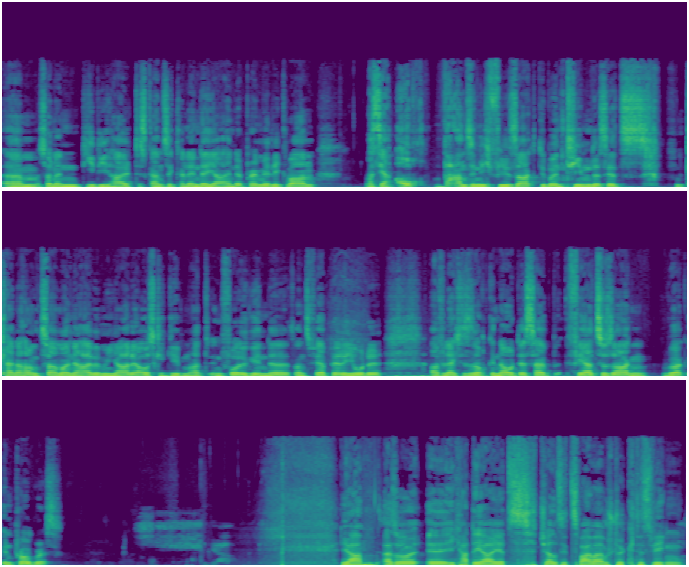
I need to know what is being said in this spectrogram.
ähm, sondern die, die halt das ganze Kalenderjahr in der Premier League waren, was ja auch wahnsinnig viel sagt über ein Team, das jetzt, keine Ahnung, zweimal eine halbe Milliarde ausgegeben hat in Folge in der Transferperiode. Aber vielleicht ist es auch genau deshalb fair zu sagen, Work in Progress. Ja, also äh, ich hatte ja jetzt Chelsea zweimal am Stück, deswegen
